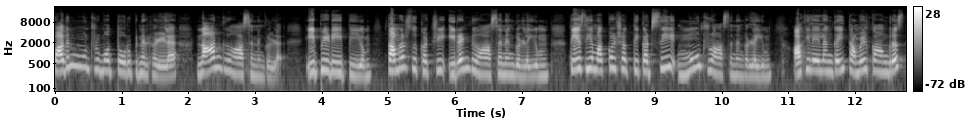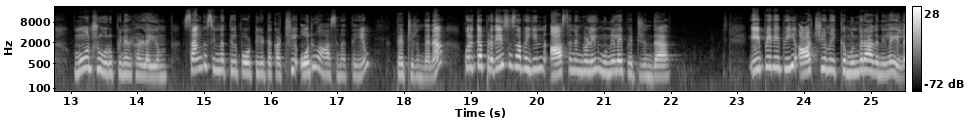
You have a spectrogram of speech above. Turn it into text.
பதிமூன்று மொத்த உறுப்பினர்களில் நான்கு ஆசனங்களில் இபிடிபியும் தமிழரசு கட்சி இரண்டு ஆசனங்களையும் தேசிய மக்கள் சக்தி கட்சி மூன்று ஆசனங்களையும் அகில இலங்கை தமிழ் காங்கிரஸ் மூன்று உறுப்பினர்களையும் சங்க சின்னத்தில் போட்டியிட்ட கட்சி ஒரு ஆசனத்தையும் பெற்றிருந்தன. குறித்த பிரதேச சபையின் ஆசனங்களில் முன்னிலை பெற்றிருந்த இபிடிபி ஆட்சி அமைக்க முன்வராத நிலையில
